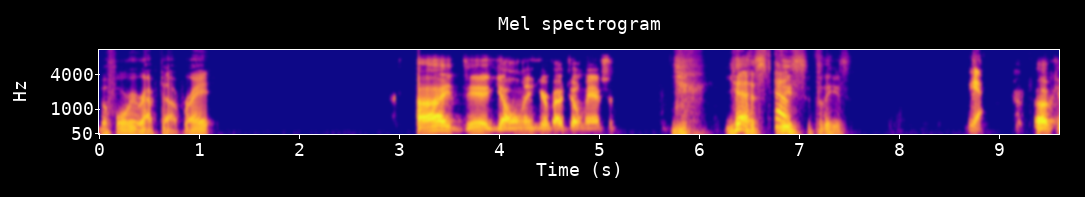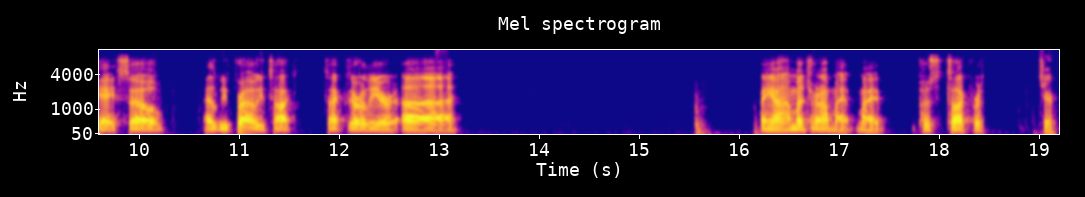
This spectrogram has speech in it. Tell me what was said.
before we wrapped up, right? I did. Y'all want to hear about Joe Manchin? yes, Tell. please, please. Yeah. Okay, so as we probably talked talked earlier, uh hang on, I'm gonna turn off my my push to talk for Sure.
